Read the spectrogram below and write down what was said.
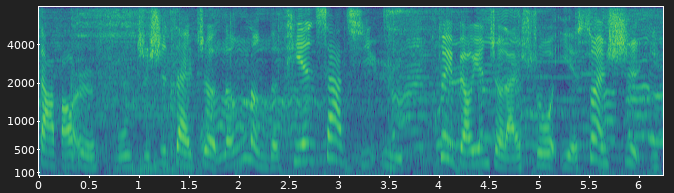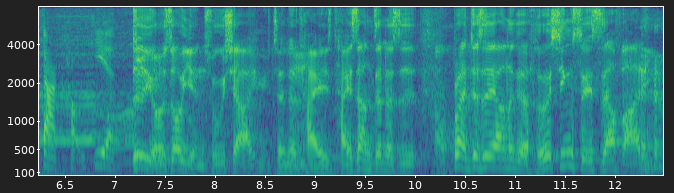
大饱耳福。只是在这冷冷的天下起雨，对表演者来说也算是一大考验。就是有的时候演出下雨，真的台台上真的是，不然就是要那个核心随时要发力。年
